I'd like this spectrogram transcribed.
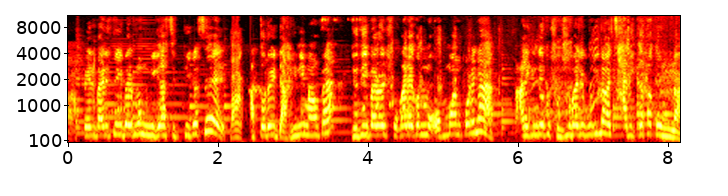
বাপের বাড়িতে এবার মুখ নিগাছি ঠিক আছে? আর তোর ওই ডাহিনী মাওটা যদি এবার ওই সকালে এখন অপমান করে না তাহলে কিন্তু এবার শ্বশুর বাড়ি বলি না ওই শাড়ি কথা কম না।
